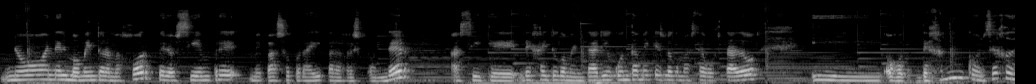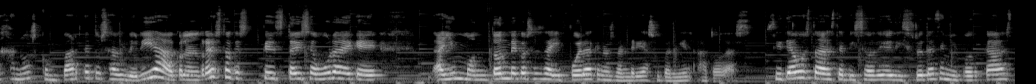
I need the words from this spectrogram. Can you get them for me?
no en el momento a lo mejor, pero siempre me paso por ahí para responder. Así que deja ahí tu comentario, cuéntame qué es lo que más te ha gustado y o déjame un consejo, déjanos, comparte tu sabiduría con el resto, que, estoy segura de que hay un montón de cosas ahí fuera que nos vendría súper bien a todas. Si te ha gustado este episodio y disfrutas de mi podcast,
